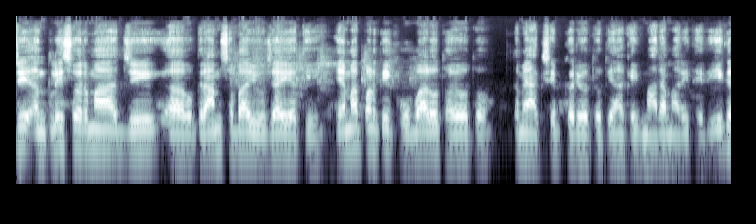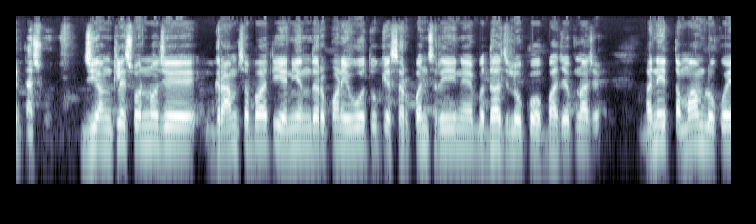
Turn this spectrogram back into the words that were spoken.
જે અંકલેશ્વરમાં જે ગ્રામ સભા યોજાઈ હતી એમાં પણ કંઈક હોબાળો થયો હતો? તમે આક્ષેપ કર્યો હતો ત્યાં કંઈક મારામારી થઈ હતી. એ ઘટના શું જી અંકલેશ્વરનો જે ગ્રામ સભા હતી, એની અંદર પણ એવું હતું કે સરપંચશ્રીને બધા જ લોકો ભાજપના છે અને તમામ લોકોએ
